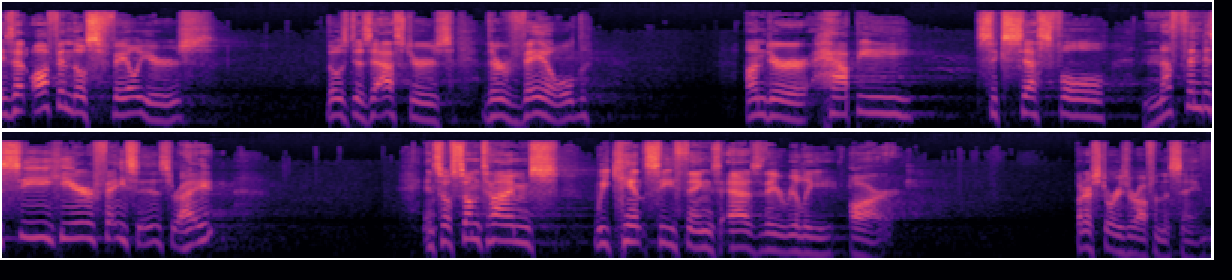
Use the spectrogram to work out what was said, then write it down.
is that often those failures, those disasters, they're veiled under happy, successful, nothing to see here faces, right? And so sometimes we can't see things as they really are. But our stories are often the same.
